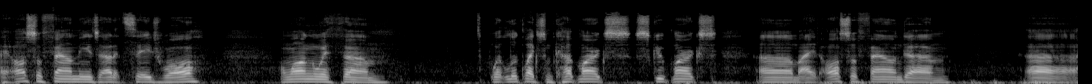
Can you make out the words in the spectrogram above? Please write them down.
I also found these out at Sage Wall, along with um, what looked like some cut marks, scoop marks. Um, I'd also found um, uh,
